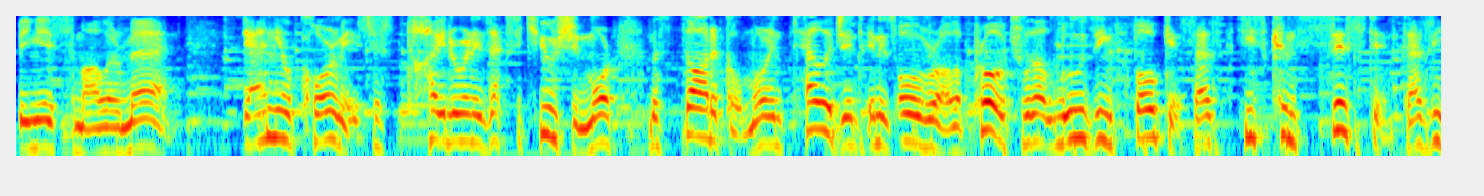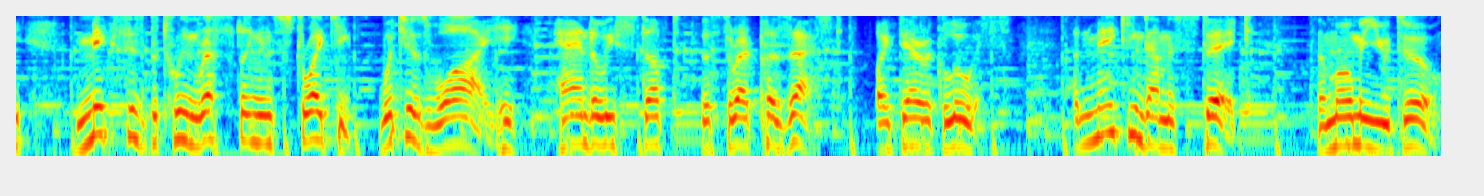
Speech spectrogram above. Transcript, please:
being a smaller man. Daniel Cormier is just tighter in his execution, more methodical, more intelligent in his overall approach without losing focus as he's consistent, as he mixes between wrestling and striking, which is why he handily stuffed the threat possessed by Derrick Lewis. But making that mistake, the moment you do,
